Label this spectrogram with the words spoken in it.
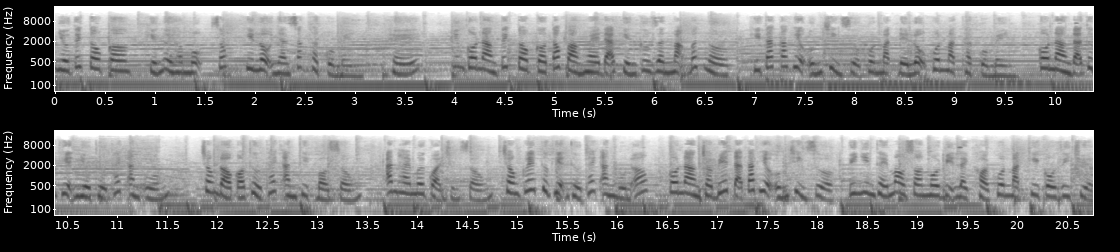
nhiều TikToker khiến người hâm mộ sốc khi lộ nhan sắc thật của mình. Thế, nhưng cô nàng TikToker tóc vàng hoe đã khiến cư dân mạng bất ngờ khi tắt các hiệu ứng chỉnh sửa khuôn mặt để lộ khuôn mặt thật của mình. Cô nàng đã thực hiện nhiều thử thách ăn uống, trong đó có thử thách ăn thịt bò sống, ăn 20 quả trứng sống. Trong clip thực hiện thử thách ăn bún ốc, cô nàng cho biết đã tắt hiệu ứng chỉnh sửa vì nhìn thấy màu son môi bị lệch khỏi khuôn mặt khi cô di chuyển.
